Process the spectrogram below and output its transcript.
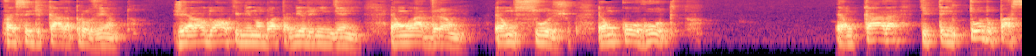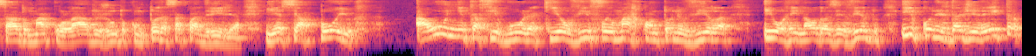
vai ser de cara pro vento. Geraldo Alckmin não bota medo em ninguém. É um ladrão, é um sujo, é um corrupto é um cara que tem todo o passado maculado junto com toda essa quadrilha. E esse apoio, a única figura que eu vi foi o Marco Antônio Villa e o Reinaldo Azevedo, ícones da direita,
